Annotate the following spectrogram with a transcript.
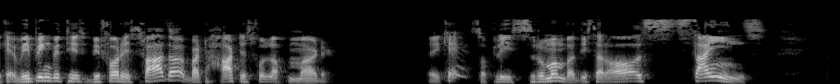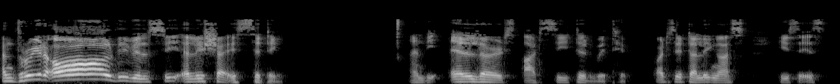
Okay. Weeping with his, before his father, but heart is full of murder. Okay, so please remember these are all signs. And through it all we will see Elisha is sitting. And the elders are seated with him. What is he telling us? He says,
